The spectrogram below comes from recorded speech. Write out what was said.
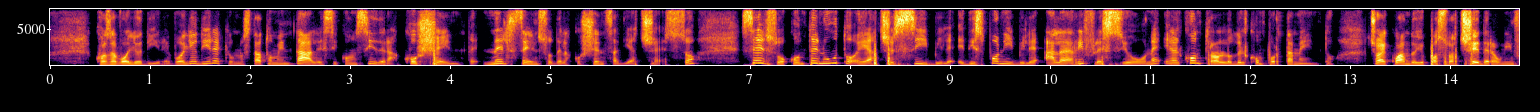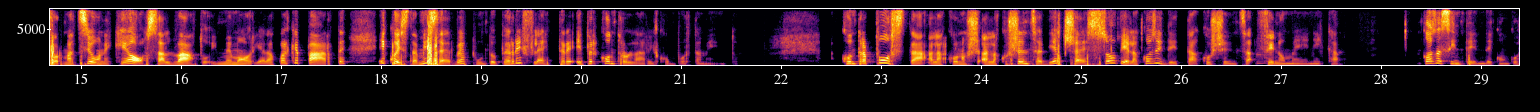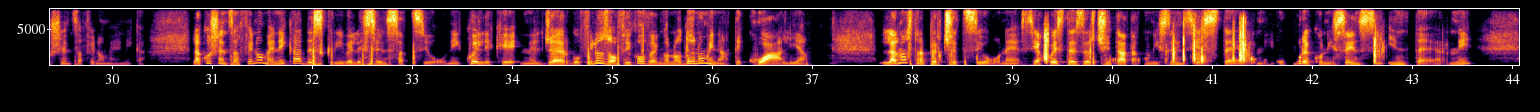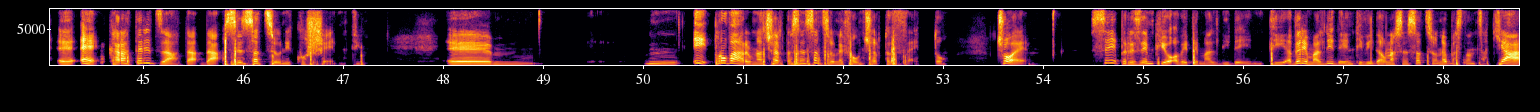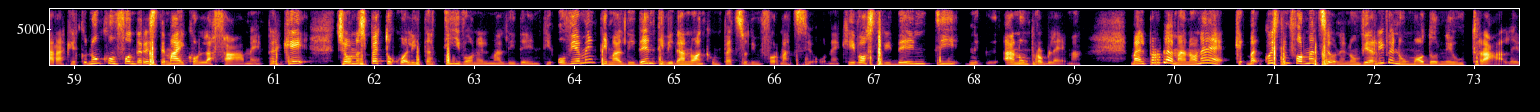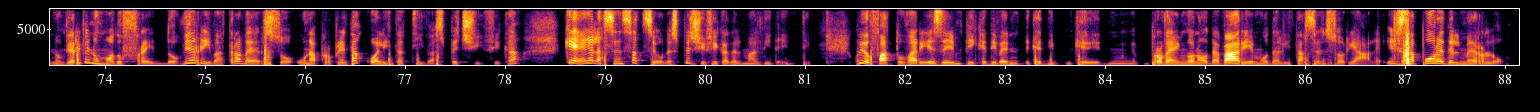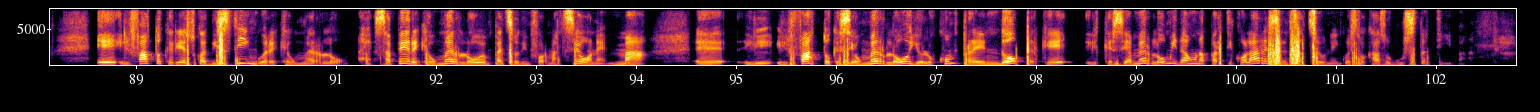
Cosa voglio dire? Voglio dire che uno stato mentale si considera cosciente nel senso della coscienza di accesso se il suo contenuto è accessibile e disponibile alla riflessione e al controllo del comportamento, cioè quando io posso accedere a un'informazione che ho salvato in memoria da qualche parte e questa mi serve appunto per riflettere e per controllare il comportamento. Contrapposta alla, alla coscienza di accesso vi è la cosiddetta coscienza fenomenica. Cosa si intende con coscienza fenomenica? La coscienza fenomenica descrive le sensazioni, quelle che nel gergo filosofico vengono denominate qualia. La nostra percezione, sia questa esercitata con i sensi esterni oppure con i sensi interni, eh, è caratterizzata da sensazioni coscienti. Ehm, mh, e provare una certa sensazione fa un certo effetto. Cioè, se per esempio avete mal di denti, avere mal di denti vi dà una sensazione abbastanza chiara che non confondereste mai con la fame, perché c'è un aspetto qualitativo nel mal di denti. Ovviamente i mal di denti vi danno anche un pezzo di informazione, che i vostri denti hanno un problema. Ma il problema non è che questa informazione non vi arriva in un modo neutrale, non vi arriva in un modo freddo, vi arriva attraverso una proprietà qualitativa specifica che è la sensazione specifica del mal di denti. Qui ho fatto vari esempi che, divent- che, che provengono da varie modalità sensoriali. Il sapore del merlot e il fatto che riesco a distinguere che è un merlot. Eh, sapere che un merlot è un pezzo di informazione, ma eh, il, il, fatto che sia un merlot io lo comprendo perché il che sia merlot mi dà una particolare sensazione, in questo caso gustativa.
